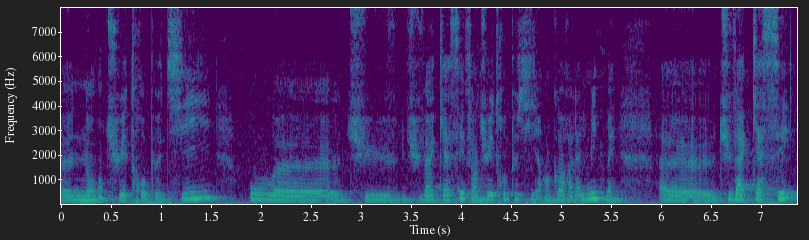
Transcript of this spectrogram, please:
non, tu es trop petit ou tu, tu, vas casser, enfin tu es trop petit encore à la limite, mais tu vas casser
